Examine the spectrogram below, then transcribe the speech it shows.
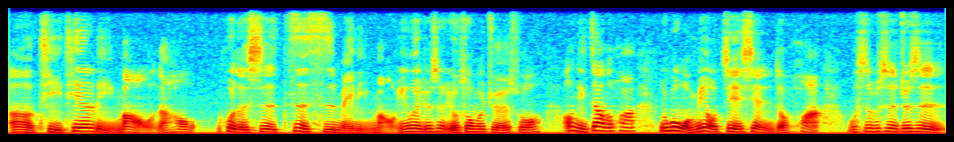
呃，体贴礼貌，然后或者是自私没礼貌，因为就是有时候我们觉得说，哦，你这样的话，如果我没有界限的话，我是不是就是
